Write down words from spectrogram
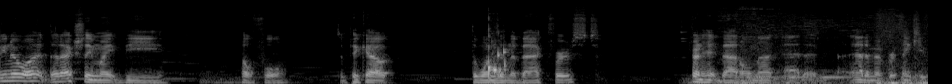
Well, you know what? That actually might be helpful to pick out the ones in the back first. I'm trying to hit battle, not add a, add a member. Thank you.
